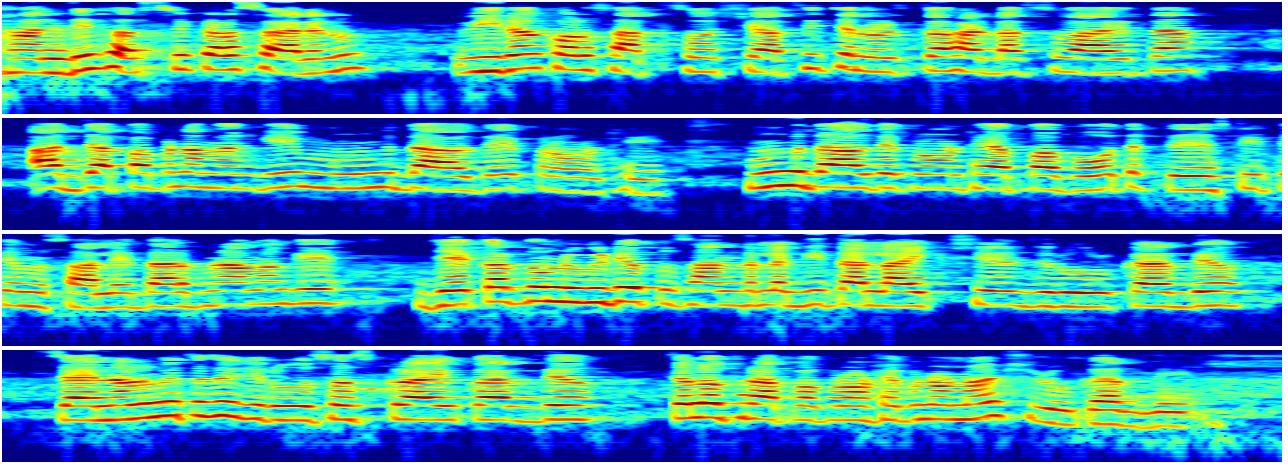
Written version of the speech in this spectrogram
ਹਾਂਜੀ, ਸਤਿ ਸ਼੍ਰੀ ਅਕਾਲ ਸਾਰਿਆਂ ਨੂੰ। ਵੀਰਾਂ ਕੌਰ 786 ਚੈਨਲ 'ਚ ਤੁਹਾਡਾ ਸਵਾਗਤ ਆ। ਅੱਜ ਆਪਾਂ ਬਣਾਵਾਂਗੇ ਮੂੰਗ ਦਾਲ ਦੇ ਪਰੌਂਠੇ। ਮੂੰਗ ਦਾਲ ਦੇ ਪਰੌਂਠੇ ਆਪਾਂ ਬਹੁਤ ਟੇਸਟੀ ਤੇ ਮਸਾਲੇਦਾਰ ਬਣਾਵਾਂਗੇ। ਜੇਕਰ ਤੁਹਾਨੂੰ ਵੀਡੀਓ ਪਸੰਦ ਲੱਗੀ ਤਾਂ ਲਾਈਕ, ਸ਼ੇਅਰ ਜ਼ਰੂਰ ਕਰ ਦਿਓ। ਚੈਨਲ ਨੂੰ ਵੀ ਤੁਸੀਂ ਜ਼ਰੂਰ ਸਬਸਕ੍ਰਾਈਬ ਕਰ ਦਿਓ। ਚਲੋ ਫਿਰ ਆਪਾਂ ਪਰੌਂਠੇ ਬਣਾਉਣਾ ਸ਼ੁਰੂ ਕਰਦੇ ਹਾਂ।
